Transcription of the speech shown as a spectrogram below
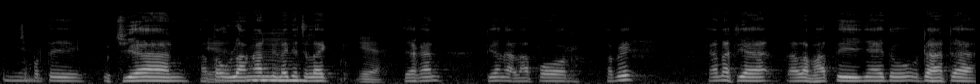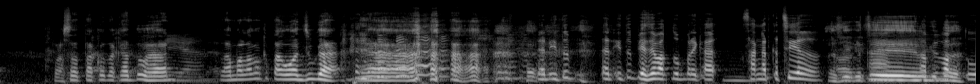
Iya. seperti ujian atau Iya. ulangan Hmm. nilainya jelek, Iya. ya kan? Dia nggak lapor, tapi karena dia dalam hatinya itu udah ada rasa takut akan Tuhan, Iya. lama-lama ketahuan juga. ya, Dan itu dan itu biasanya waktu mereka sangat kecil. masih gitu. kecil Tapi gitu. waktu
